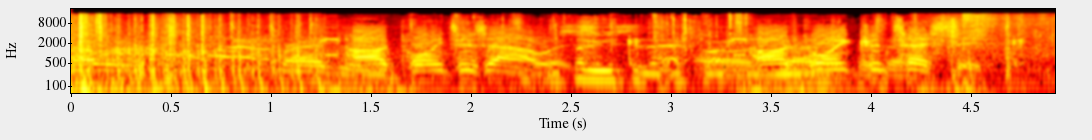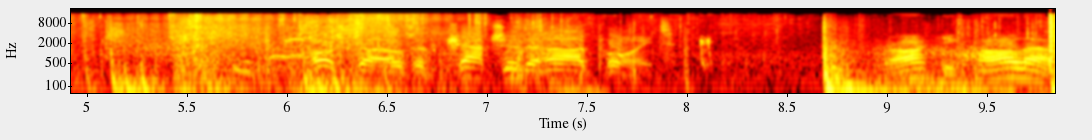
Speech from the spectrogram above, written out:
That was Friday. Hard point is ours. I'm ours. so used to the Xbox. Oh, Hard point okay. contested. Hostiles have captured the hard point. Rocky, call out.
